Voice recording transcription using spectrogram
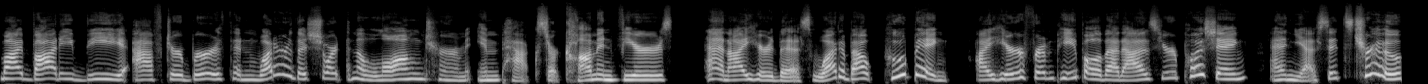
my body be after birth? And what are the short and the long term impacts or common fears? And I hear this, what about pooping? I hear from people that as you're pushing, and yes, it's true,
